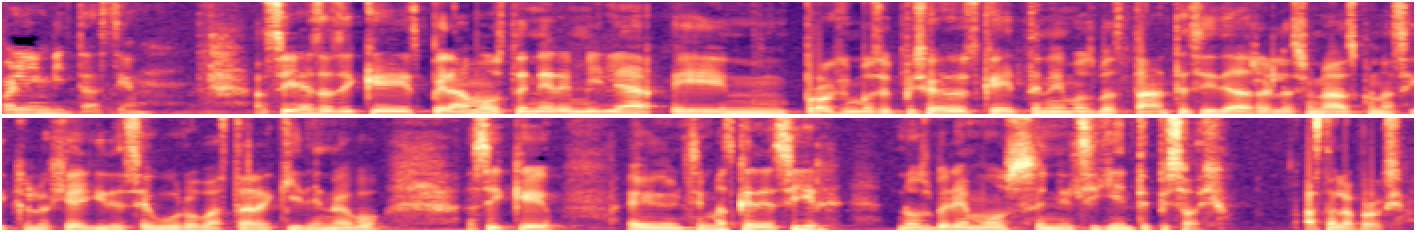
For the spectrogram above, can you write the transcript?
por la invitación. Así es, así que esperamos tener a Emilia en próximos episodios que tenemos bastantes ideas relacionadas con la psicología y de seguro va a estar aquí de nuevo. Así que, eh, sin más que decir, nos veremos en el siguiente episodio. Hasta la próxima.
